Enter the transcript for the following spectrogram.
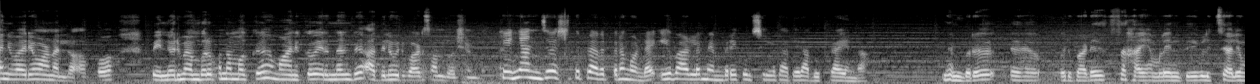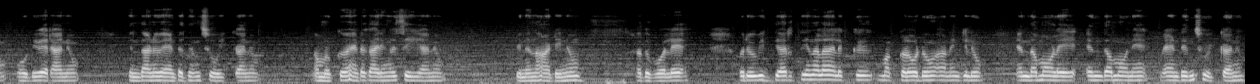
അനിവാര്യമാണല്ലോ. അപ്പോൾ പിന്നെ ഒരു മെമ്പർ ഇപ്പം നമുക്ക് മാനുക്ക് വരുന്നുണ്ട്. അതിലും ഒരുപാട് സന്തോഷമുണ്ട്. കഴിഞ്ഞ അഞ്ച് വർഷത്തെ പ്രവർത്തനം കൊണ്ട് ഈ വാർഡിലെ മെമ്പറെ കുറിച്ചുള്ള കഥയുടെ അഭിപ്രായം എന്താ? മെമ്പർ ഒരുപാട് സഹായം നമ്മൾ എന്ത് വിളിച്ചാലും ഓടി വരാനും എന്താണ് വേണ്ടതെന്ന് ചോദിക്കാനും നമ്മൾക്ക് വേണ്ട കാര്യങ്ങൾ ചെയ്യാനും പിന്നെ നാടിനും അതുപോലെ ഒരു വിദ്യാർത്ഥി എന്നുള്ള നിലയ്ക്ക് മക്കളോടും ആണെങ്കിലും എന്താ മോളെ എന്താ മോനെ വേണ്ടതെന്ന് ചോദിക്കാനും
